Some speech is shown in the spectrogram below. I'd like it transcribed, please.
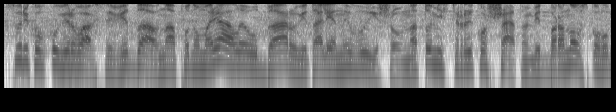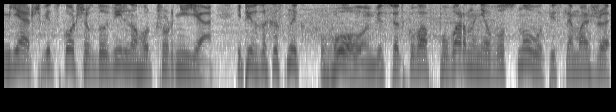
Цуріков увірвався, віддав на Пономаря, але удару Віталія не вийшов. Натомість рикошетом від Барановського м'яч відскочив до вільного чорнія. І півзахисник голом відсвяткував повернення в основу після майже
